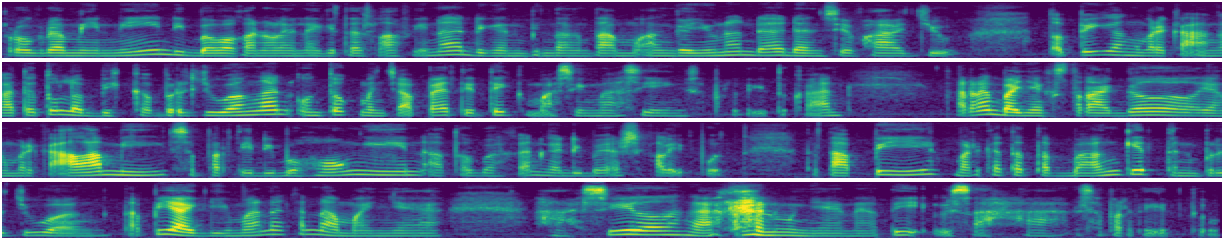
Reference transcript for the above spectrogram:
Program ini dibawakan oleh Nagita Slavina dengan bintang tamu Angga Yunanda dan Sif Haju. Topik yang mereka angkat itu lebih ke perjuangan untuk mencapai titik masing-masing, seperti itu kan karena banyak struggle yang mereka alami seperti dibohongin atau bahkan gak dibayar sekalipun. Tetapi mereka tetap bangkit dan berjuang. Tapi ya gimana kan namanya hasil nggak akan mengkhianati usaha seperti itu.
